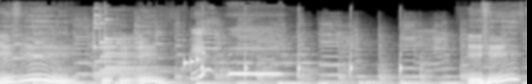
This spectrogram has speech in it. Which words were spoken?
อืมอืมอืมอืมอืมอืมอืมอืม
